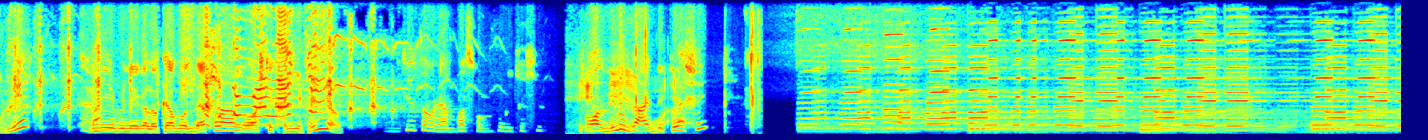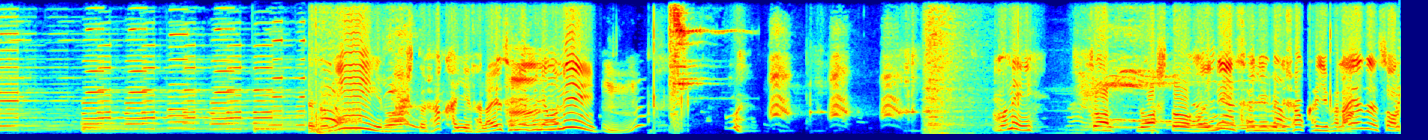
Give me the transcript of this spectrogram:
মনি? গেল কেবল দেখলাম রসকে খাইয়ে ফেলল। চলো দিলি যাই দেখে আসি। রস তো সব খাইয়ে ফেলাই ছেলে পেলে মনি। মনি চল রস তো হয়নি ছেলে পেলে সব খাইয়ে ফেলাই আছে চল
